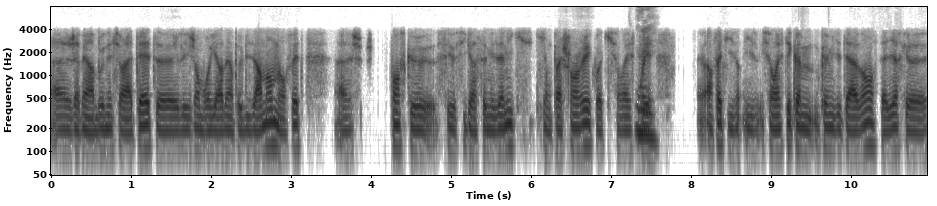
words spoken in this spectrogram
j'avais un bonnet sur la tête les gens me regardaient un peu bizarrement mais en fait je pense que c'est aussi grâce à mes amis qui n'ont pas changé quoi qui sont restés en fait, ils, ils, sont restés comme, comme ils étaient avant, c'est-à-dire que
